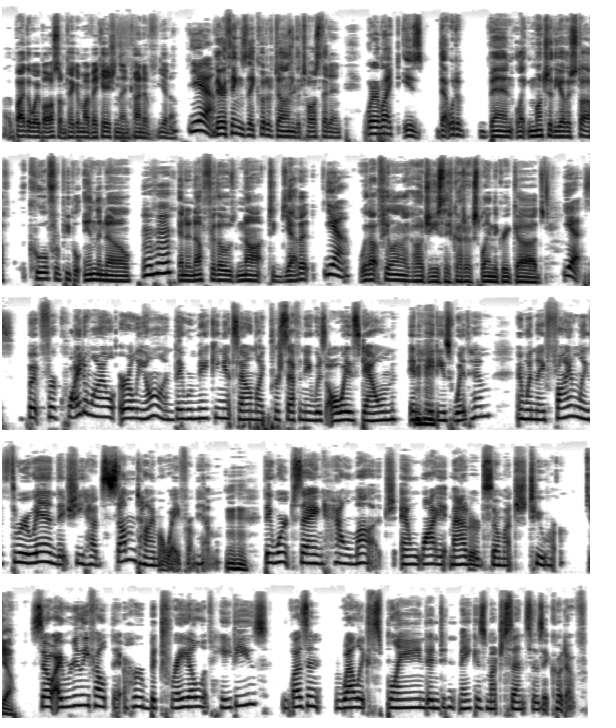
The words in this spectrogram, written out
uh, By the way, boss, I'm taking my vacation. Then, kind of, you know, Yeah. there are things they could have done to toss that in. What I liked is that would have been like much of the other stuff, cool for people in the know Mm-hmm. and enough for those not to get it Yeah. without feeling like, oh, geez, they've got to explain the Greek gods. Yes. But for quite a while early on, they were making it sound like Persephone was always down in Mhm. Hades with him. And when they finally threw in that she had some time away from him, hmm they weren't saying how much and why it mattered so much to her. Yeah. So I really felt that her betrayal of Hades wasn't well explained and didn't make as much sense as it could have.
